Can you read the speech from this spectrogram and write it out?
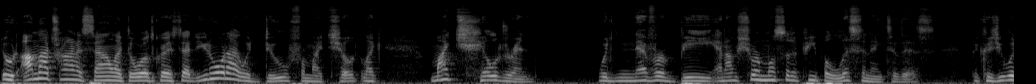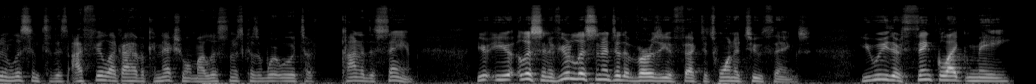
dude, I'm not trying to sound like the world's greatest dad. You know what I would do for my children? Like, my children would never be, and I'm sure most of the people listening to this, because you wouldn't listen to this. I feel like I have a connection with my listeners because we're, we're t- kind of the same. You, you listen. If you're listening to the Virzi Effect, it's one of two things. You either think like me.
